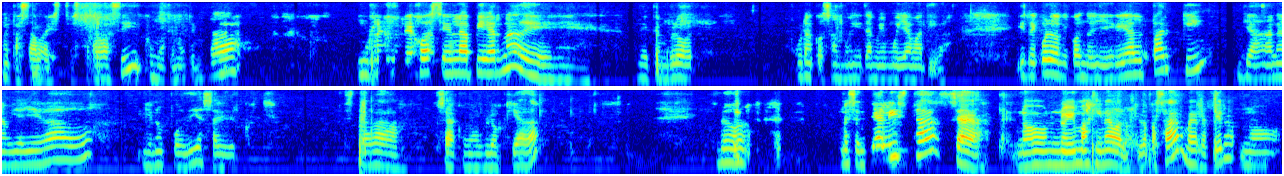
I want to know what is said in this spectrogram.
me pasaba esto, estaba así, como que me temblaba un reflejo así en la pierna de, temblor, una cosa muy, también muy llamativa. Y recuerdo que cuando llegué al parking, ya Ana había llegado y no podía salir del coche. Estaba, o sea, como bloqueada. No, me sentía lista, o sea, no, no, imaginaba lo que iba a pasar, me refiero, no,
